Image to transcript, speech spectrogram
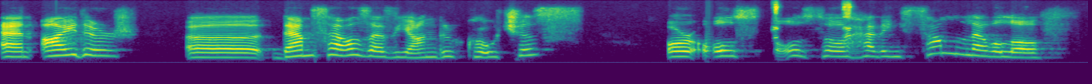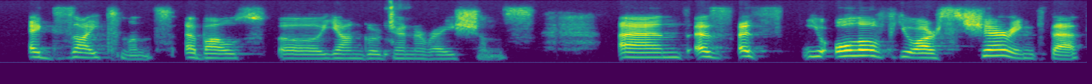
and either uh, themselves as younger coaches or also, also having some level of excitement about uh, younger generations. And as as you all of you are sharing that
